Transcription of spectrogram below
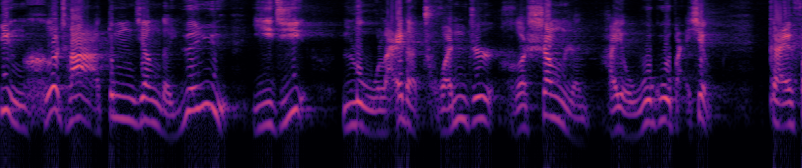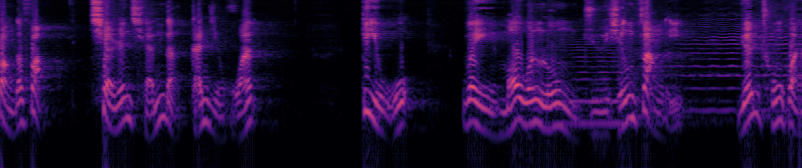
并核查东江的冤狱以及掳来的船只和商人，还有无辜百姓，该放的放，欠人钱的赶紧还。第五，为毛文龙举行葬礼，袁崇焕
